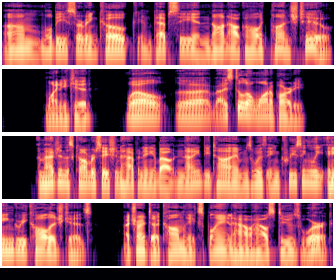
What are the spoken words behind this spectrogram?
um, we'll be serving Coke and Pepsi and non alcoholic punch too. Whiny kid, well, uh, I still don't want a party. Imagine this conversation happening about 90 times with increasingly angry college kids. I tried to calmly explain how house dues work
